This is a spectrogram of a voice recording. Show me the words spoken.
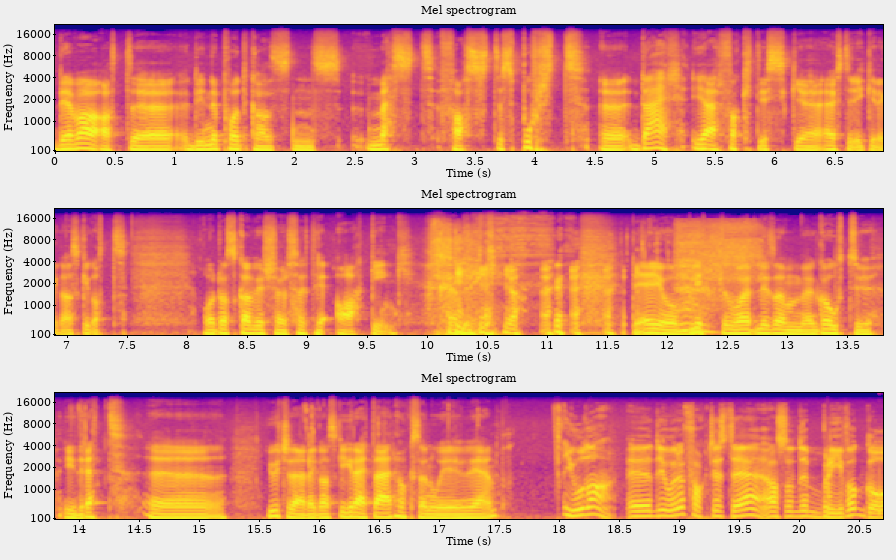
det var at uh, denne podkastens mest faste sport, uh, der gjør faktisk uh, Østerrike det ganske godt. Og da skal vi selvsagt til aking. det er jo blitt vår liksom, go to-idrett. Uh, gjorde ikke det ganske greit der, også nå i VM? Jo da, eh, det gjorde faktisk det. Altså, det blir vår go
